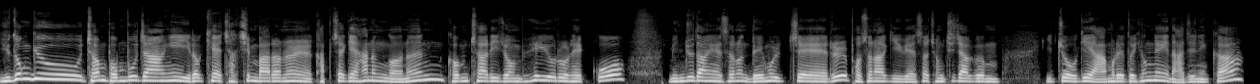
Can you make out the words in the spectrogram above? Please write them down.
유동규 전 본부장이 이렇게 작심 발언을 갑자기 하는 거는 검찰이 좀 회유를 했고 민주당에서는 뇌물죄를 벗어나기 위해서 정치자금 이쪽이 아무래도 형량이 낮으니까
